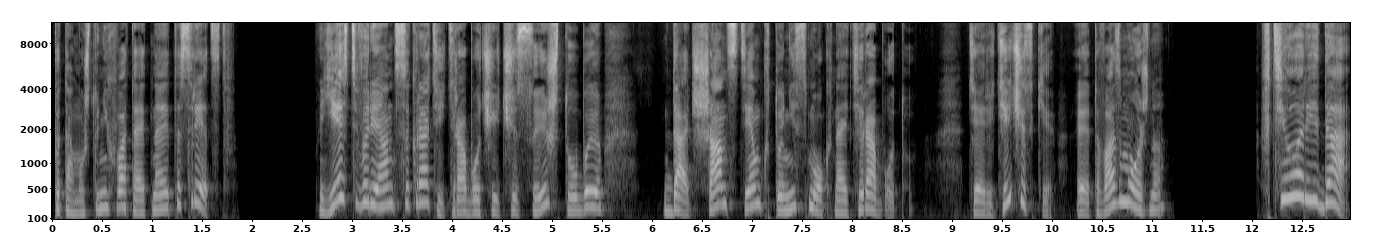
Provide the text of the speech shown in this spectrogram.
потому что не хватает на это средств. Есть вариант сократить рабочие часы, чтобы дать шанс тем, кто не смог найти работу. Теоретически это возможно. В теории да,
